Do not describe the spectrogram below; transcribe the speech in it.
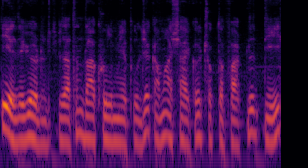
Diğeri de gördüğünüz gibi zaten daha kurulumu yapılacak ama aşağı yukarı çok da farklı değil.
